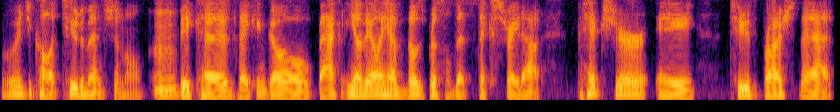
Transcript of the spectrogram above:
what would you call it, two dimensional, Mhm. because they can go back. You know, they only have those bristles that stick straight out. Picture a toothbrush that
